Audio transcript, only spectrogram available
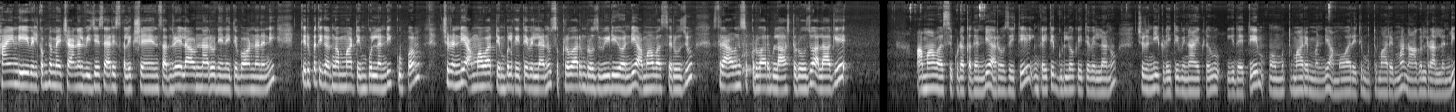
హాయ్ అండి welcome to my channel Vijay sarees collections. అందరూ ఎలా ఉన్నారు? నేనైతే బాగున్నానండి. తిరుపతి గంగమ్మ టెంపుల్ అండి కుప్పం. చూడండి అమ్మవారి టెంపుల్కి అయితే వెళ్ళాను. శుక్రవారం రోజు వీడియో అండి అమావాస్య రోజు శ్రావణ శుక్రవారం లాస్ట్ రోజు. అలాగే అమావాస్య కూడా కదండి ఆ రోజైతే ఇంకైతే గుడిలోకి అయితే వెళ్ళాను. చూడండి ఇక్కడైతే వినాయకుడు ఇదైతే ముత్తుమారెమ్మ అండి అమ్మవారు అయితే ముత్తుమారెమ్మ నాగలు రాళ్ళండి.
